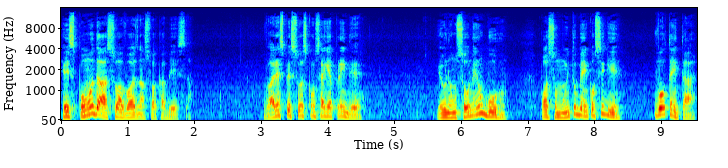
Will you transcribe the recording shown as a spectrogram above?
Responda à sua voz na sua cabeça. Várias pessoas conseguem aprender, eu não sou nenhum burro. Posso muito bem conseguir. Vou tentar.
